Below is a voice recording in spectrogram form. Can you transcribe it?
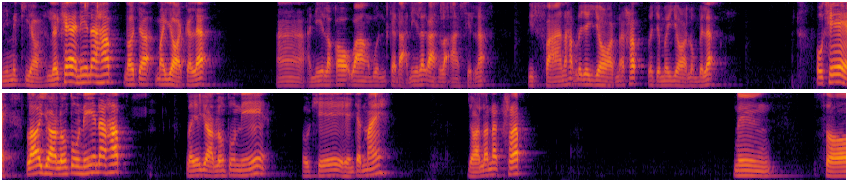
นี่ไม่เกี่ยว เหลือแค่นนี้นะครับ เราจะมาหยอดกันแล้ว อ่า อันนี้เราก็วางบนกระดาษนี้แล้วกัน เราอ่านเสร็จแล้วปิดฝานะครับ เราจะหยอดนะครับ เราจะมาหยอดลงไปแล้ว โอเค เราหยอดลงตรงนี้นะครับ เราจะหยอดลงตรงนี้ โอเค เห็นกันไหม หยอดแล้วนะครับหนึ่งสอ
